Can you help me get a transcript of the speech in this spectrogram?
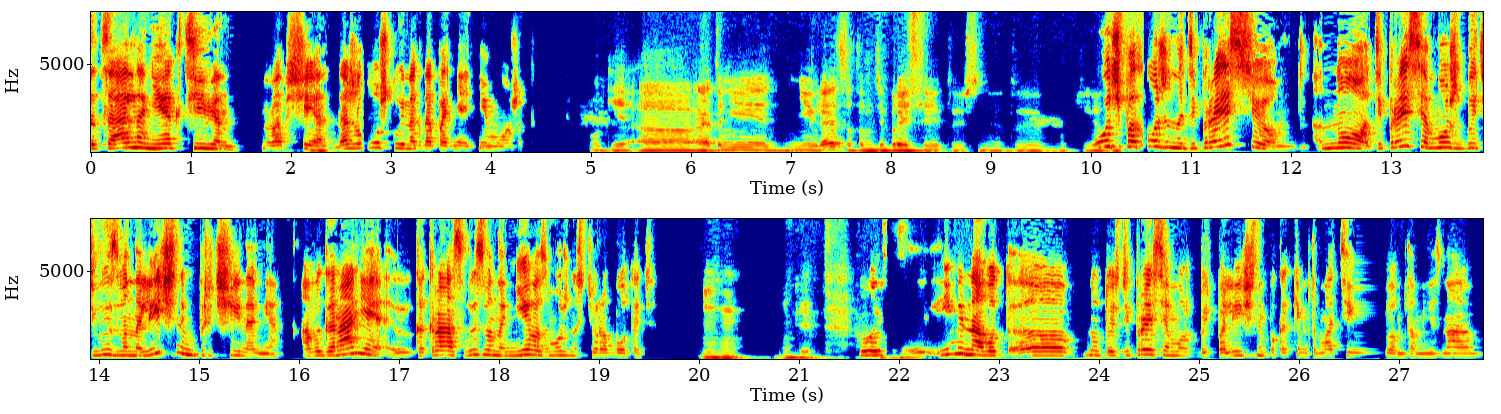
социально не активен вообще, даже ложку иногда поднять не может. Окей, а это не, не является там депрессией? То есть, это, Очень похоже на депрессию, но депрессия может быть вызвана личными причинами, а выгорание э, как раз вызвано невозможностью работать. Угу. Okay. То есть э, именно вот, э, ну, то есть депрессия может быть по личным, по каким-то мотивам, там, не знаю,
